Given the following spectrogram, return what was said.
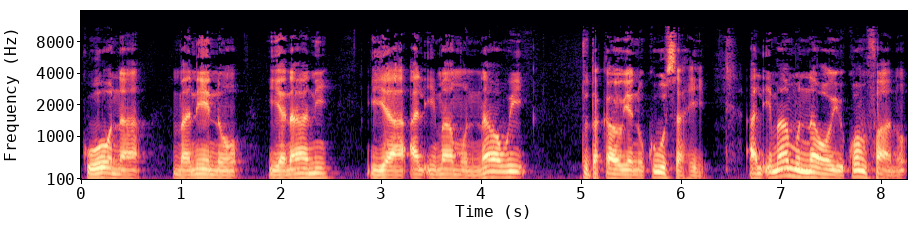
kuona maneno ya nani? Ya al-Imam an-Nawawi tutakao yanukuu sahihi. al-Imam an-Nawawi kwa mfano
